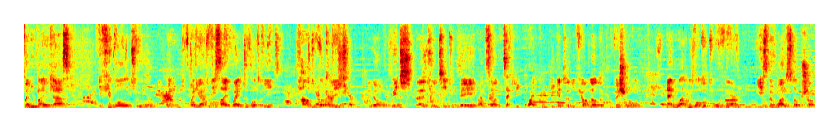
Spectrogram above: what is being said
when you buy a cask, if you want to, when, when you have to decide when to bottle it, how to bottle it, you know, which uh, duty to pay, and so on, it's actually quite complicated if you are not a professional. And what we wanted to offer is the one-stop shop.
